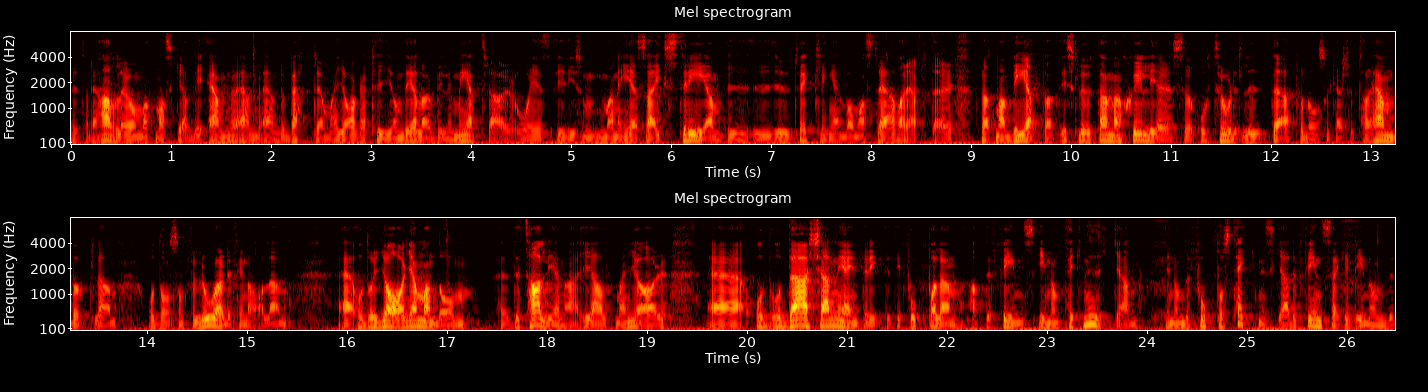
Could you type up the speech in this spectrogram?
Utan det handlar om att man ska bli ännu, ännu, ännu bättre. Man jagar tiondelar millimeter och är, liksom, man är så extrem i, i utvecklingen vad man strävar efter. För att man vet att i slutändan skiljer det så otroligt lite på de som kanske tar hem bucklan och de som förlorade finalen. Eh, och då jagar man de detaljerna i allt man gör. och, och där känner jag inte riktigt i fotbollen att det finns inom tekniken inom det fotbollstekniska. Det finns säkert inom det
